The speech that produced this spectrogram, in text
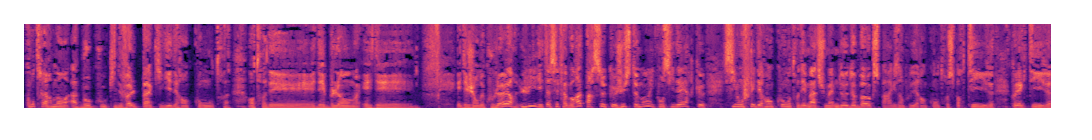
contrairement à beaucoup qui ne veulent pas qu'il y ait des rencontres entre des des blancs et des et des gens de couleur, lui, il est assez favorable parce que justement, il considère que si on fait des rencontres, des matchs même de, boxe par exemple, ou des rencontres sportives, collectives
